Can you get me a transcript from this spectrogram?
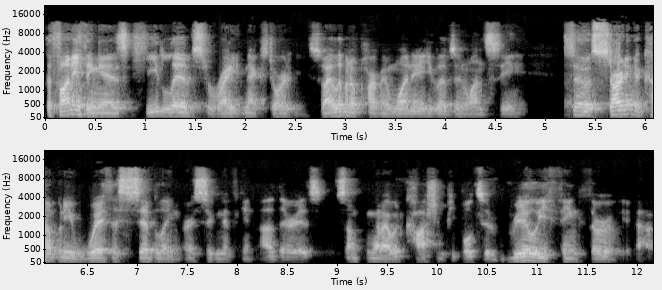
the funny thing is he lives right next door to me. So i live in apartment 1a he lives in 1c so starting a company with a sibling or a significant other is something that i would caution people to really think thoroughly about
